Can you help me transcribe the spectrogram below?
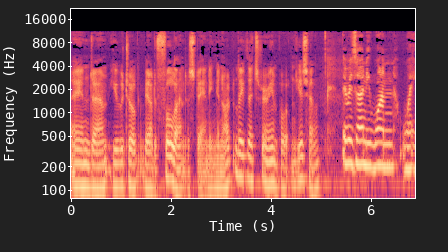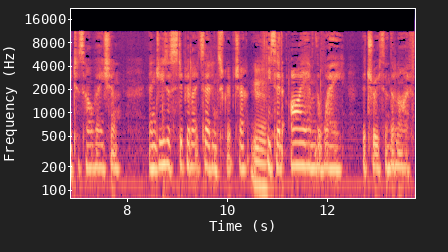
and um, you were talking about a full understanding, and I believe that's very important. Yes, Helen? There is only one way to salvation, and Jesus stipulates that in Scripture. Yeah. He said, I am the way, the truth, and the life.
